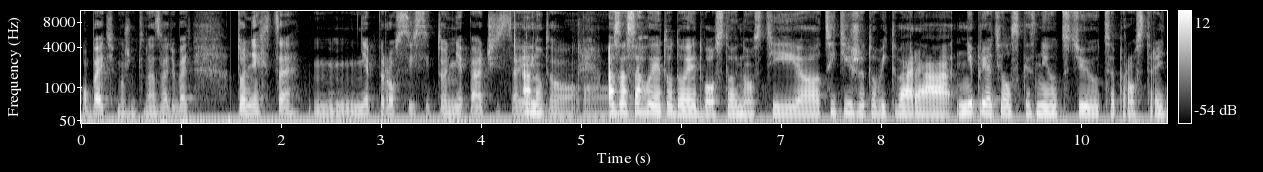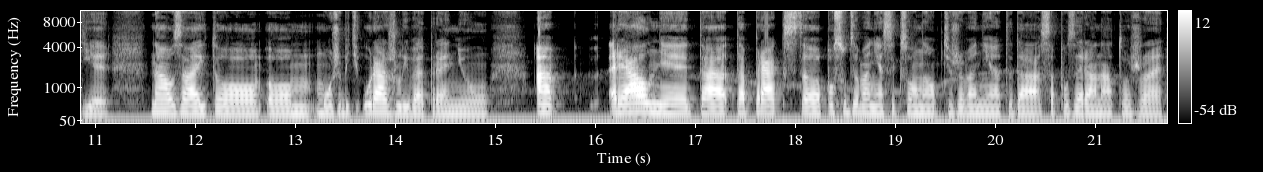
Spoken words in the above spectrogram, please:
obeď, môžem to nazvať obeď, to nechce, neprosí si to, nepáči sa jej ano. to. O... A zasahuje to do jej dôstojnosti, e, cíti, že to vytvára nepriateľské, zneúctujúce prostredie, naozaj to um, môže byť urážlivé pre ňu a reálne tá, tá prax e, posudzovania sexuálneho obťažovania teda sa pozerá na to, že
